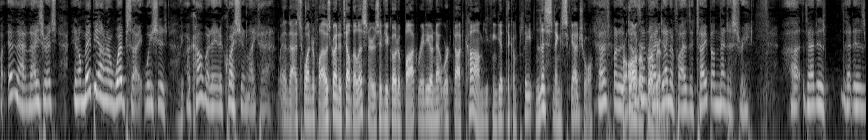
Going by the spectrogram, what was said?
Well, isn't that nice, Rich? You know, maybe on our website we should accommodate a question like that. And that's wonderful. I was going to tell the listeners if you go to bottradionetwork.com, you can get the complete listening schedule Yes, but it for all of our doesn't identify the type of ministry uh, that is that is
